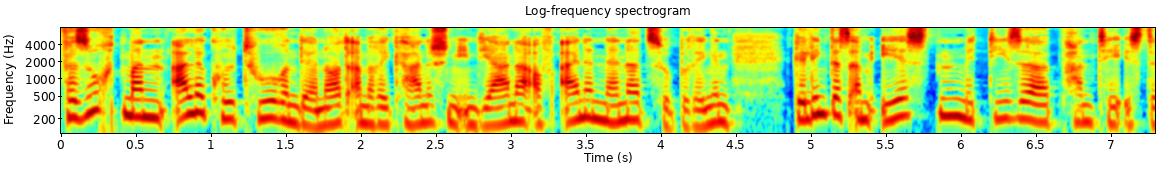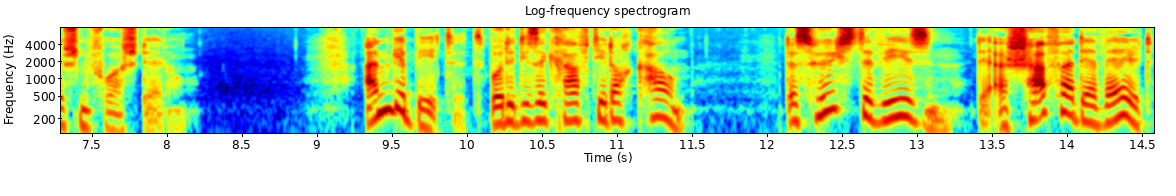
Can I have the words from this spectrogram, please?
Versucht man, alle Kulturen der nordamerikanischen Indianer auf einen Nenner zu bringen, gelingt das am ehesten mit dieser pantheistischen Vorstellung. Angebetet wurde diese Kraft jedoch kaum. Das höchste Wesen, der Erschaffer der Welt,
